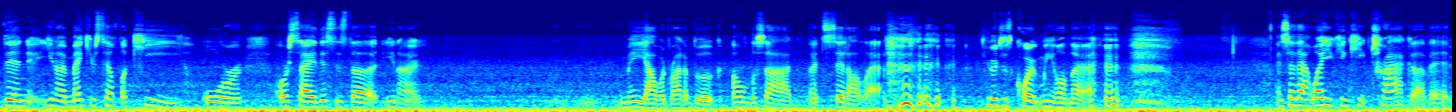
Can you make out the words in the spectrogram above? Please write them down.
Then you know, make yourself a key, or or say this is the you know me, I would write a book on the side that said all that. you would just quote me on that. and so that way you can keep track of it.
